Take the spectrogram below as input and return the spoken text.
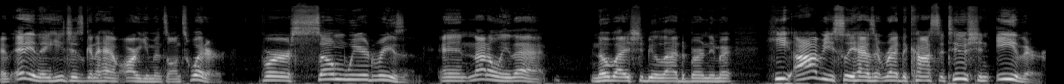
If anything, he's just gonna have arguments on Twitter for some weird reason. And not only that, nobody should be allowed to burn the American. He obviously hasn't read the Constitution either.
